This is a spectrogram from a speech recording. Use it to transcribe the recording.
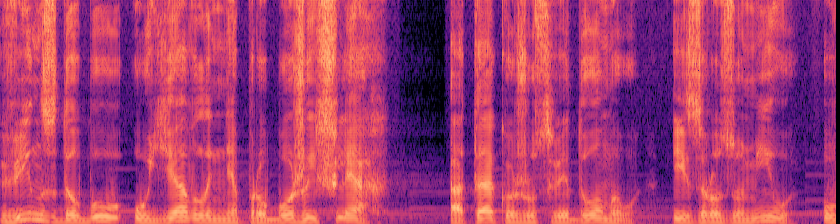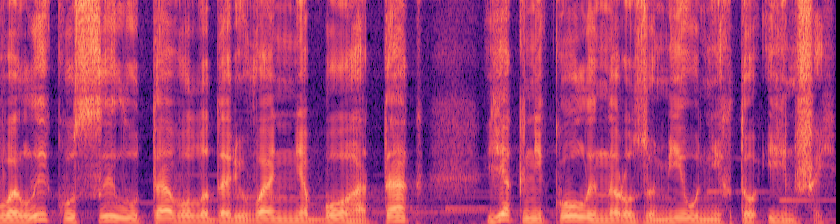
він здобув уявлення про Божий шлях, а також усвідомив і зрозумів велику силу та володарювання Бога так, як ніколи не розумів ніхто інший.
